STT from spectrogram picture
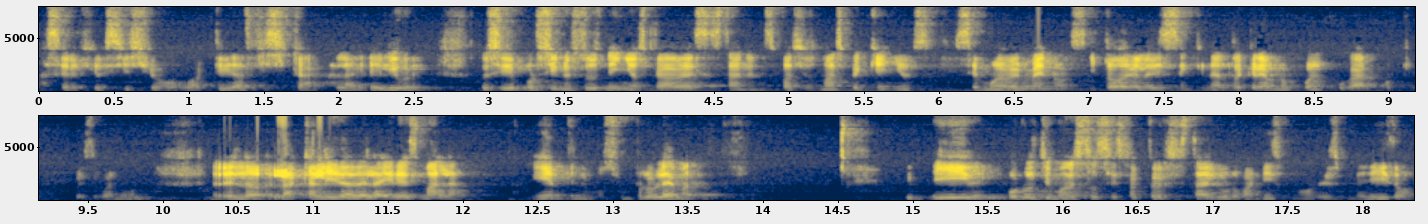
hacer ejercicio o actividad física al aire libre. Pues si de por sí nuestros niños cada vez están en espacios más pequeños se mueven menos y todavía les dicen que en el recreo no pueden jugar porque, pues bueno, la calidad del aire es mala, también tenemos un problema. Y, por último de estos seis factores está el urbanismo desmedido.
